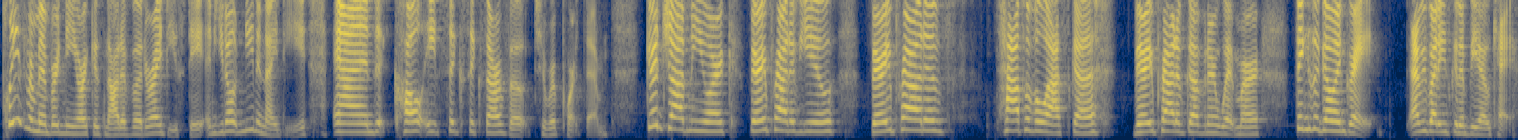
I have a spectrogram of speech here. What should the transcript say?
Please remember New York is not a voter ID state and you don't need an ID. And call 866-OUR-VOTE to report them. Good job, New York. Very proud of you. Very proud of half of Alaska. Very proud of Governor Whitmer. Things are going great. Everybody's going to be okay.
